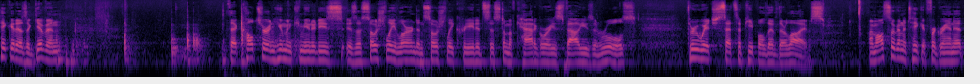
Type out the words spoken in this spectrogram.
Take it as a given that culture in human communities is a socially learned and socially created system of categories, values, and rules through which sets of people live their lives. I'm also going to take it for granted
